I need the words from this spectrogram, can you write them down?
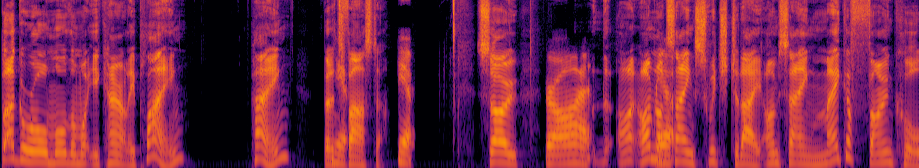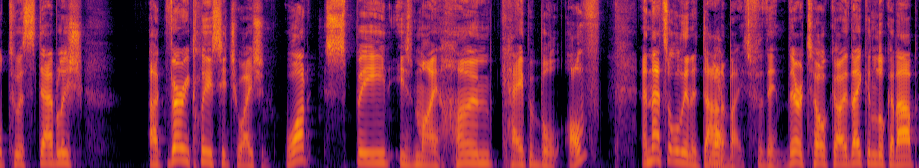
bugger all more than what you're currently playing, paying, but it's Yep. faster. Yep. So Right. I, I'm not Yep. saying switch today. I'm saying make a phone call to establish a very clear situation. What speed is my home capable of? And that's all in a database for them. They're a telco. They can look it up.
